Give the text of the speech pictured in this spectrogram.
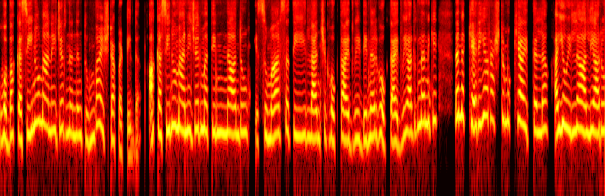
ಒಬ್ಬ ಕಸೀನೋ ಮ್ಯಾನೇಜರ್ ನನ್ನನ್ನು ತುಂಬಾ ಇಷ್ಟಪಟ್ಟಿದ್ದ. ಆ ಕಸಿನೋ ಮ್ಯಾನೇಜರ್ ಮತ್ತೆ ನಾನು ಸುಮಾರ್ ಸತಿ ಲಂಚ್ಗೆ ಹೋಗ್ತಾ ಇದ್ವಿ ಡಿನ್ನರ್ಗೆ ಹೋಗ್ತಾ ಇದ್ವಿ. ಆದ್ರೆ ನನಗೆ, ನನ್ನ ಕೆರಿಯರ್ ಅಷ್ಟು ಮುಖ್ಯ ಆಯ್ತಲ್ಲ ಅಯ್ಯೋ, ಇಲ್ಲ, ಅಲ್ಲಿ ಯಾರು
